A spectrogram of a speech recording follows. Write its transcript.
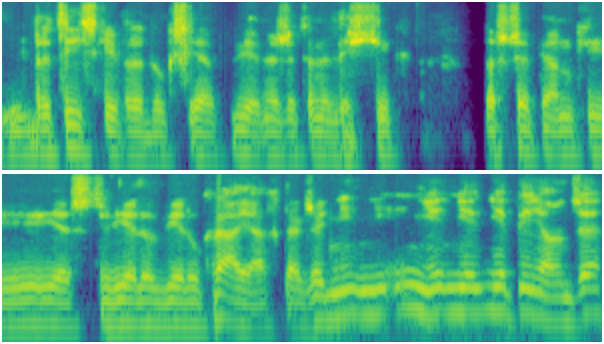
brytyjskiej produkcji. Wiemy, że ten wyścig do szczepionki jest w wielu, wielu krajach. Także nie, nie, nie, nie pieniądze,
